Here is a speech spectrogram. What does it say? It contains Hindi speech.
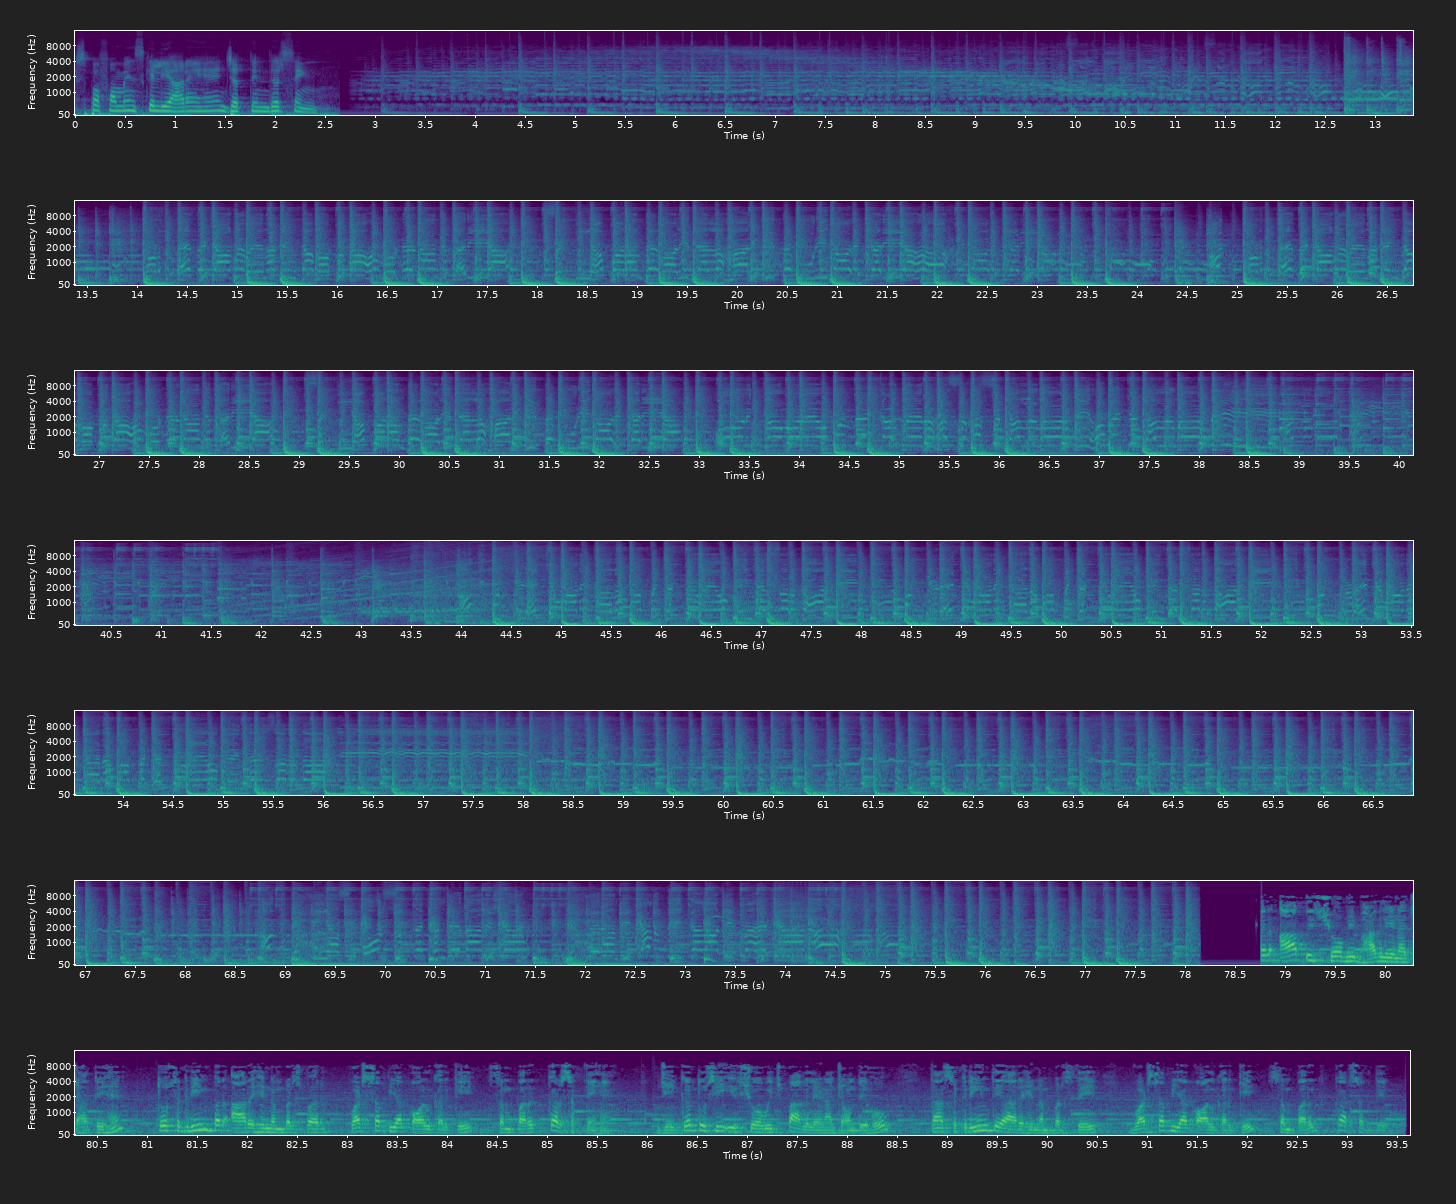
नेक्स्ट परफॉर्मेंस के लिए आ रहे हैं जतेंद्र सिंह। अगर आप इस शो में भाग लेना चाहते हैं तो स्क्रीन पर आ रहे नंबर्स पर व्हाट्सएप या कॉल करके ਸੰਪਰਕ ਕਰ ਸਕਦੇ हैं ਜੇਕਰ ਤੁਸੀਂ ਇਸ ਸ਼ੋਅ ਵਿੱਚ ਭਾਗ ਲੈਣਾ ਚਾਹੁੰਦੇ ਹੋ ਤਾਂ ਸਕਰੀਨ ਤੇ ਆ ਰਹੇ ਨੰਬਰਸ ਤੇ WhatsApp ਜਾਂ ਕਾਲ ਕਰਕੇ ਸੰਪਰਕ ਕਰ ਸਕਦੇ ਹੋ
